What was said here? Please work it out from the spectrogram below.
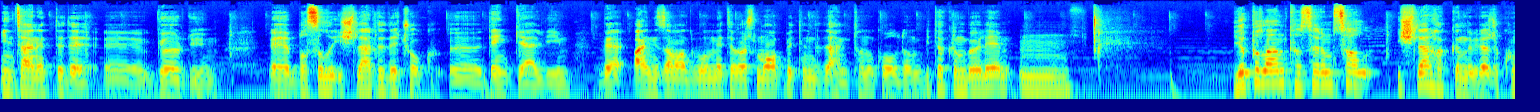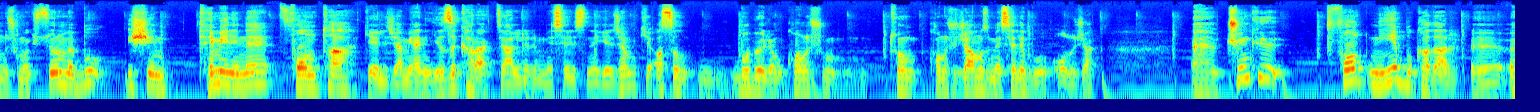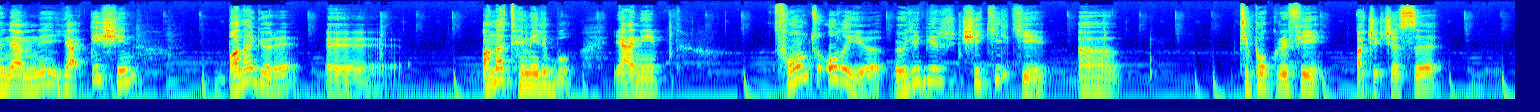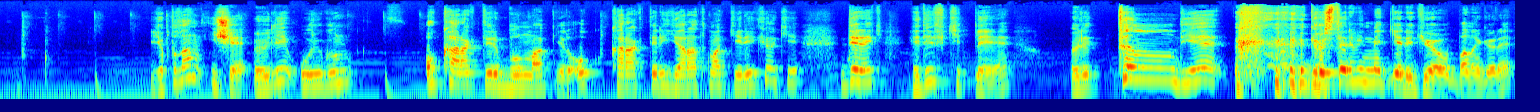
internette de e, gördüğüm, e, basılı işlerde de çok e, denk geldiğim ve aynı zamanda bu Metaverse muhabbetinde de hani tanık olduğum bir takım böyle hmm, yapılan tasarımsal işler hakkında birazcık konuşmak istiyorum ve bu işin temeline fonta geleceğim. Yani yazı karakterleri meselesine geleceğim ki asıl bu bölüm konuşum, konuşacağımız mesele bu olacak. E, çünkü font niye bu kadar e, önemli? Ya işin bana göre e, ana temeli bu. Yani font olayı öyle bir şekil ki e, tipografi açıkçası yapılan işe öyle uygun o karakteri bulmak ya da o karakteri yaratmak gerekiyor ki direkt hedef kitleye böyle tın diye gösterebilmek gerekiyor bana göre.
